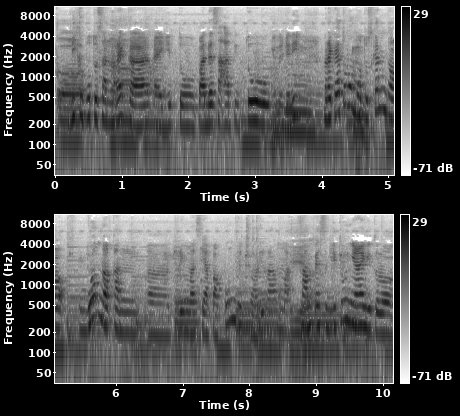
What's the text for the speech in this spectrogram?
Ke- di keputusan Ah, mereka ah. kayak gitu pada saat itu gitu jadi Hmm. mereka tuh memutuskan kalau gue nggak akan eh, terima siapa pun kecuali Rama Iya. sampai segitunya gitu loh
